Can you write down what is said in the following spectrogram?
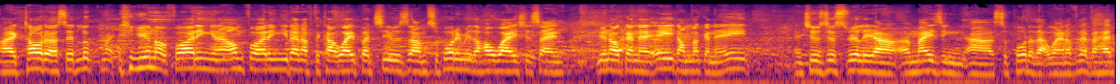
I told her, I said, look, mate, you're not fighting, you know, I'm fighting, you don't have to cut weight. But she was um, supporting me the whole way. She's saying, you're not going to eat, I'm not going to eat. And she was just really uh, amazing uh, supporter that way, and I've never had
